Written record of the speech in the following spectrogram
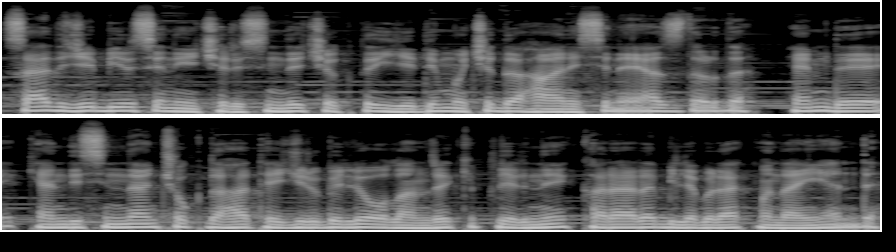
Sadece bir sene içerisinde çıktığı 7 maçı da hanesine yazdırdı. Hem de kendisinden çok daha tecrübeli olan rakiplerini karara bile bırakmadan yendi.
